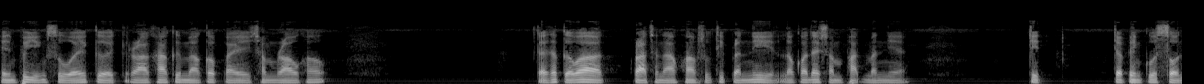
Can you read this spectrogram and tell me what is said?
เห็นผู้หญิงสวยเกิดราคาขึ้นมาก็ไปชำเราเขา แต่ถ้าเกิดว่าปรารถนาความสุขที่ประณีตแล้วก็ได้สัมผัสมันเนี่ย จะเป็นกุศล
